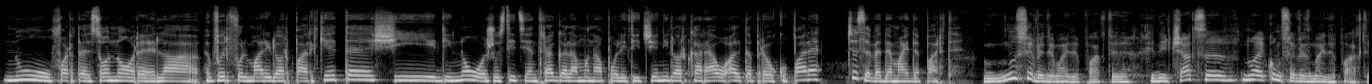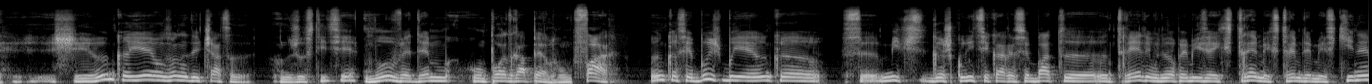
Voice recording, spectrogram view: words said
nu foarte sonore la vârful marilor parchete și din nou o justiție întreagă la mâna politicienilor care au altă preocupare. Ce se vede mai departe? nu se vede mai departe. Când e ceață, nu ai cum să vezi mai departe. Și încă e o zonă de ceață în justiție. Nu vedem un portrapel, un far. Încă se bâșbâie, încă se, mici gășculițe care se bat uh, între ele, uneori pe mize extrem, extrem de meschine,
